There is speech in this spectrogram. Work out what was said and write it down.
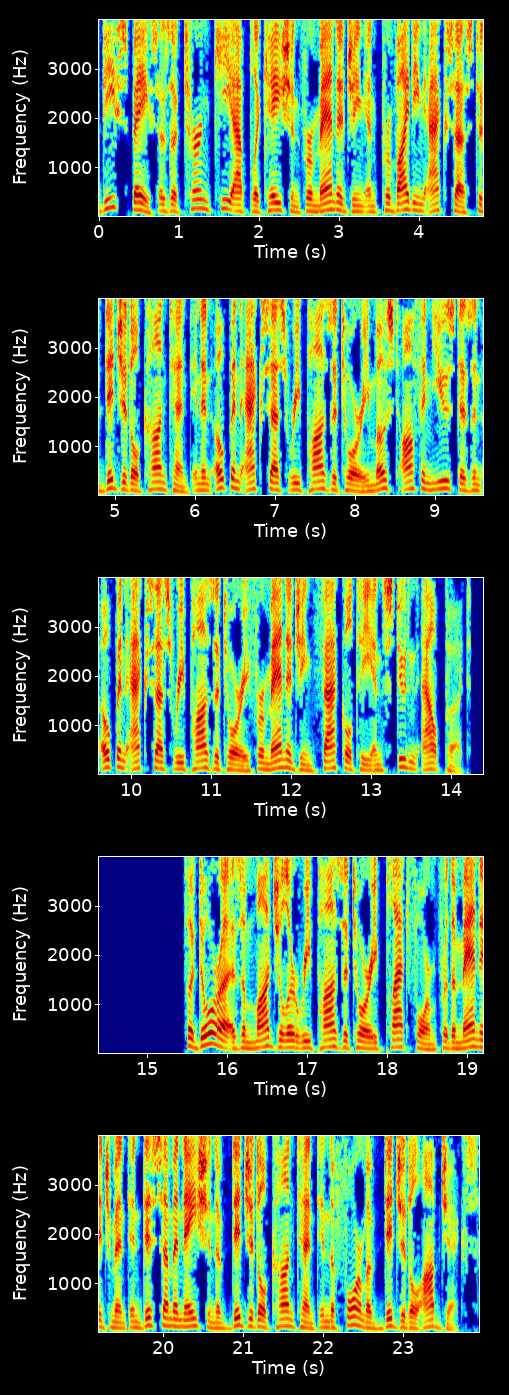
DSpace is a turnkey application for managing and providing access to digital content in an open access repository most often used as an open access repository for managing faculty and student output. Fedora is a modular repository platform for the management and dissemination of digital content in the form of digital objects.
